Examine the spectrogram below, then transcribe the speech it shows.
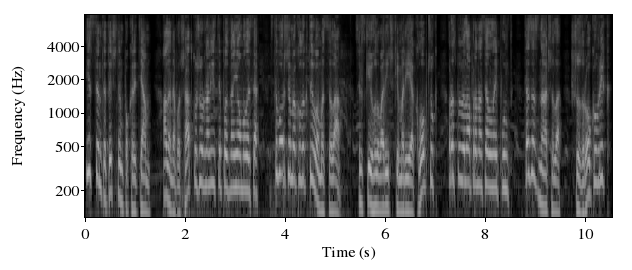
із синтетичним покриттям. Але на початку журналісти познайомилися з творчими колективами села. Сільський голова річки Марія Клопчук розповіла про населений пункт та зазначила, що з року в рік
